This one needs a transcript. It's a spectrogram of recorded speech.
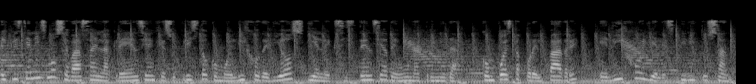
El cristianismo se basa en la creencia en Jesucristo como el Hijo de Dios y en la existencia de una Trinidad, compuesta por el Padre, el Hijo y el Espíritu Santo.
